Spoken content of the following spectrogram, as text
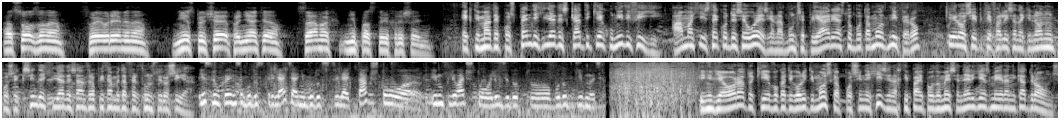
осознанно, своевременно, не исключая принятия самых непростых решений. Εκτιμάται πως 5.000 κάτοικοι έχουν ήδη φύγει. Άμαχοι στέκονται σε ουρές για να μπουν σε πλοιάρια στον ποταμό Δνήπερο και οι Ρώσοι επικεφαλεί ανακοινώνουν πως 60.000 άνθρωποι θα μεταφερθούν στη Ρωσία. Την ίδια ώρα, το Κίεβο κατηγορεί τη Μόσχα πως συνεχίζει να χτυπά υποδομές ενέργειας με ιρανικά drones.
